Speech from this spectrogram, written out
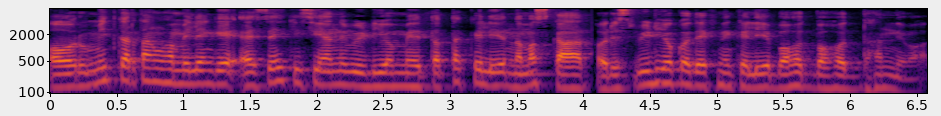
और उम्मीद करता हूँ हम मिलेंगे ऐसे ही किसी अन्य वीडियो में। तब तक के लिए नमस्कार और इस वीडियो को देखने के लिए बहुत बहुत धन्यवाद।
